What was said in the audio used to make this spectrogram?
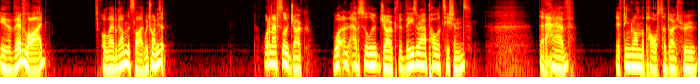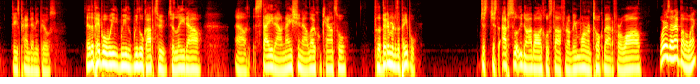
Either they've lied or Labor government's lied. Which one is it? What an absolute joke. What an absolute joke that these are our politicians that have their finger on the pulse to vote through these pandemic bills. They're the people we, we, we look up to to lead our our state, our nation, our local council for the betterment of the people. Just just absolutely diabolical stuff, and I've been wanting to talk about it for a while. Where is that at, by the way?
